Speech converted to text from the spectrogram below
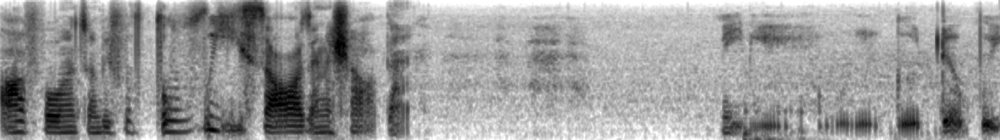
awful, and it's gonna be for three stars and a shotgun. Maybe a good W.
